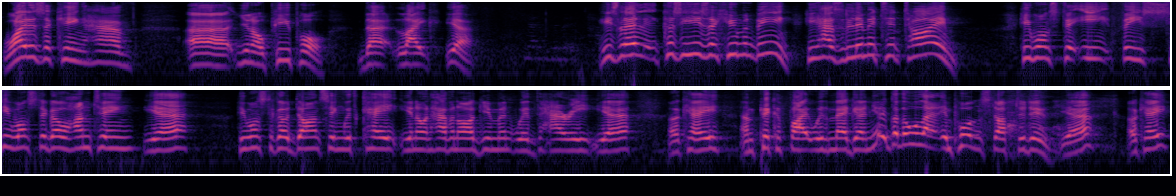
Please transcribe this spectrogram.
Why does a king have uh, you know people that like yeah He's because he's a human being. He has limited time. He wants to eat feasts. He wants to go hunting. Yeah. He wants to go dancing with Kate, you know, and have an argument with Harry. Yeah. Okay. And pick a fight with Meghan. You know, got all that important stuff to do. Yeah. Okay.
